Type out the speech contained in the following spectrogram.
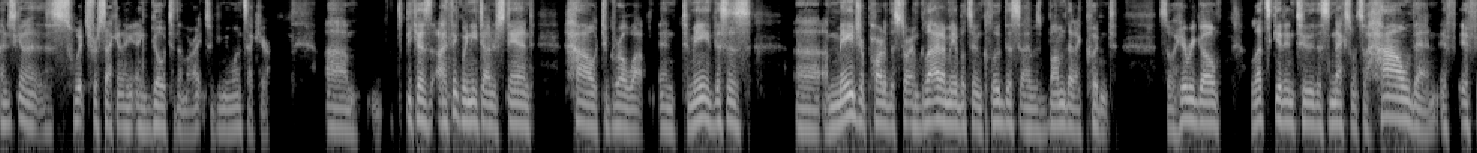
I'm just going to switch for a second and, and, go to them. All right. So give me one sec here. Um, because I think we need to understand how to grow up. And to me, this is uh, a major part of the story. I'm glad I'm able to include this. I was bummed that I couldn't. So here we go. Let's get into this next one. So how then, if if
